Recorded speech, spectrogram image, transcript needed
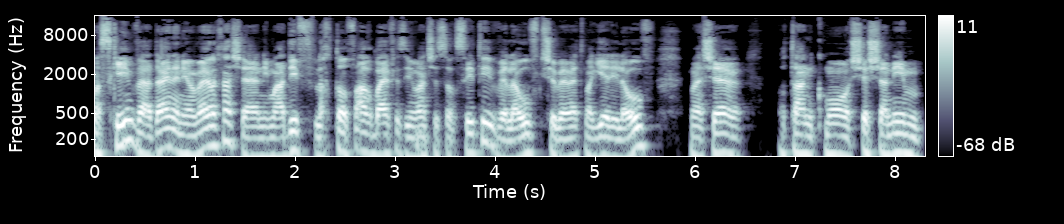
מסכים ועדיין אני אומר לך שאני מעדיף לחטוף 4-0 ממנצ'סטר סיטי ולעוף כשבאמת מגיע לי לעוף מאשר אותן כמו 6 שנים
